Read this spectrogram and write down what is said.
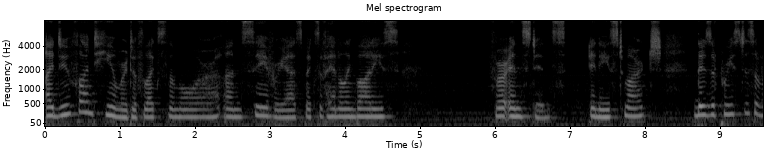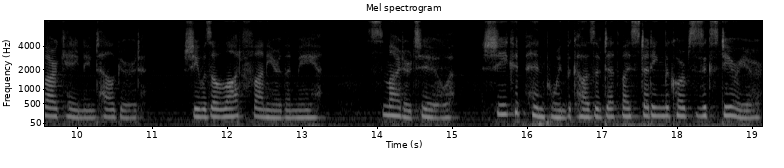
I do find humor deflects the more unsavory aspects of handling bodies. For instance, in Eastmarch, there's a priestess of Arkay named Helgerd. She was a lot funnier than me. Smarter, too. She could pinpoint the cause of death by studying the corpse's exterior.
